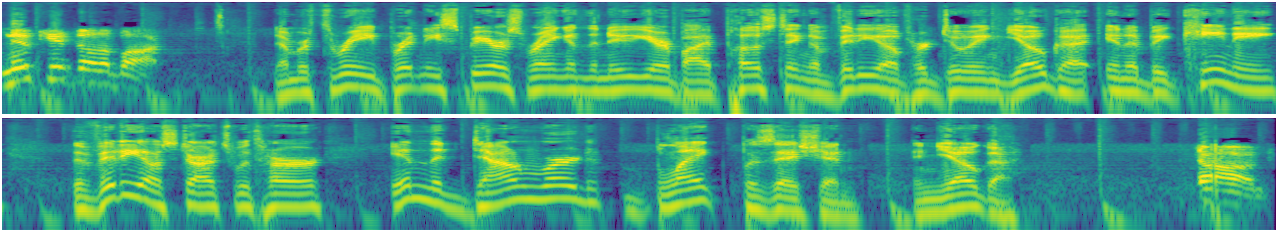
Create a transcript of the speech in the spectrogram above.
new kids on the block. Number three, Britney Spears rang in the new year by posting a video of her doing yoga in a bikini. The video starts with her in the downward blank position in yoga. Dog.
